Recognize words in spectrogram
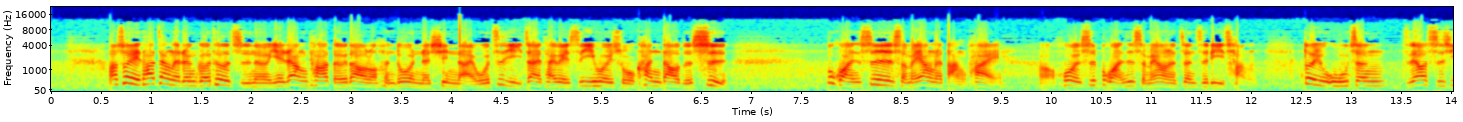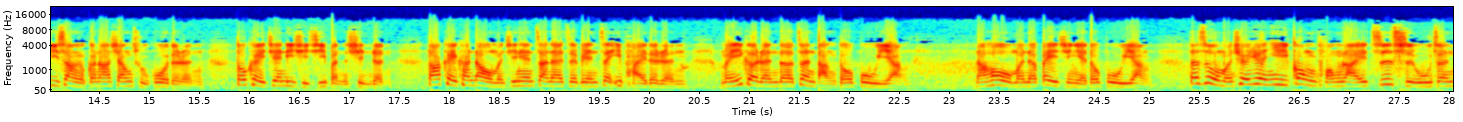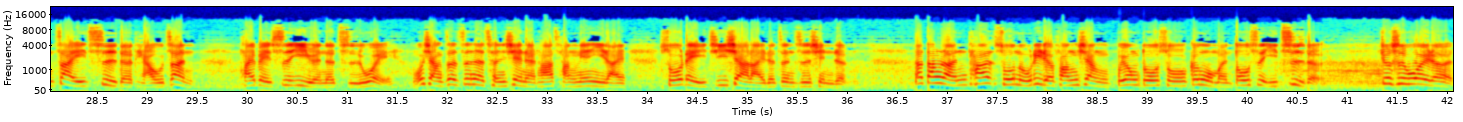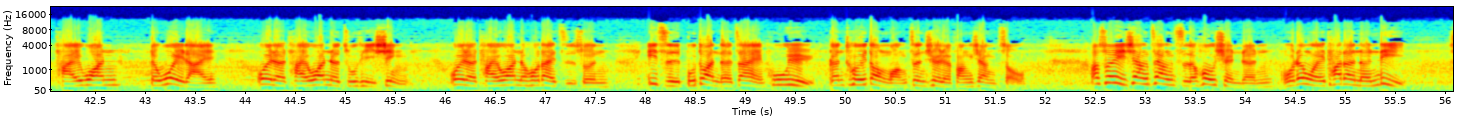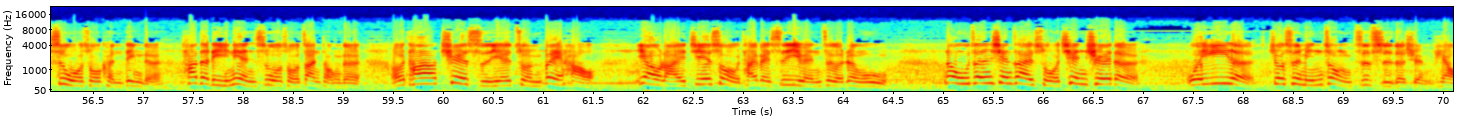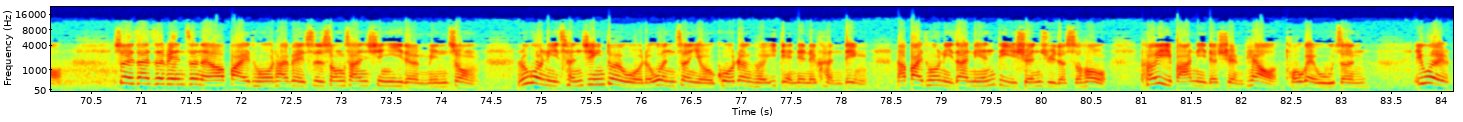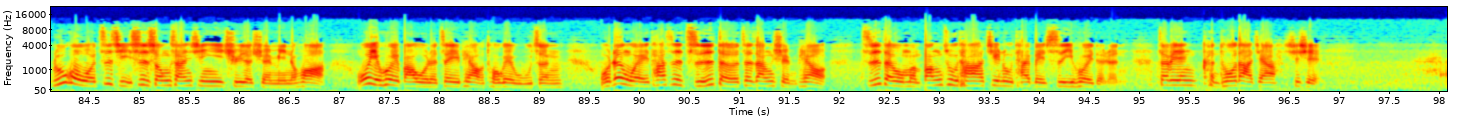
啊，所以他这样的人格特质呢，也让他得到了很多人的信赖。我自己在台北市议会所看到的是，不管是什么样的党派啊，或者是不管是什么样的政治立场。对于吴征，只要实际上有跟他相处过的人，都可以建立起基本的信任。大家可以看到，我们今天站在这边这一排的人，每一个人的政党都不一样，然后我们的背景也都不一样，但是我们却愿意共同来支持吴征再一次的挑战台北市议员的职位。我想，这真的呈现了他长年以来所累积下来的政治信任。那当然，他所努力的方向不用多说，跟我们都是一致的。就是为了台湾的未来，为了台湾的主体性，为了台湾的后代子孙，一直不断的在呼吁跟推动往正确的方向走。啊，所以像这样子的候选人，我认为他的能力是我所肯定的，他的理念是我所赞同的，而他确实也准备好要来接受台北市议员这个任务。那吴征现在所欠缺的，唯一的就是民众支持的选票。所以在这边真的要拜托台北市松山信义的民众，如果你曾经对我的问政有过任何一点点的肯定，那拜托你在年底选举的时候，可以把你的选票投给吴征，因为如果我自己是松山信义区的选民的话，我也会把我的这一票投给吴征。我认为他是值得这张选票，值得我们帮助他进入台北市议会的人。这边恳托大家，谢谢。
